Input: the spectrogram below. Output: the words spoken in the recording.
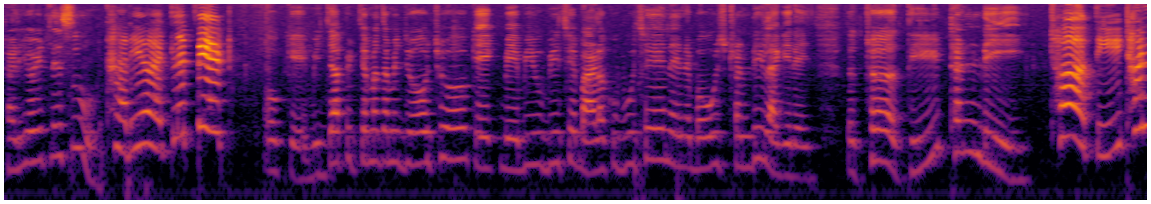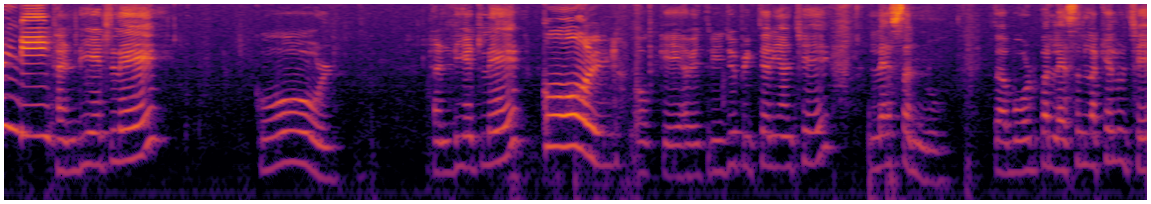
ઠળિયો એટલે શું? ઠરિયો એટલે પેટ. ઓકે બીજા પિક્ચરમાં તમે જોવો છો કે એક બેબી ઊભી છે બાળક ઊભું છે ને એને બહુ જ ઠંડી લાગી રહી તો છ થી ઠંડી. ઠથી ઠંડી. ઠંડી એટલે કોલ્ડ. ઠંડી એટલે કોલ્ડ. ઓકે હવે ત્રીજું પિક્ચર અહીંયા છે લેસનનું. તો આ બોર્ડ પર લેસન લખેલું છે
